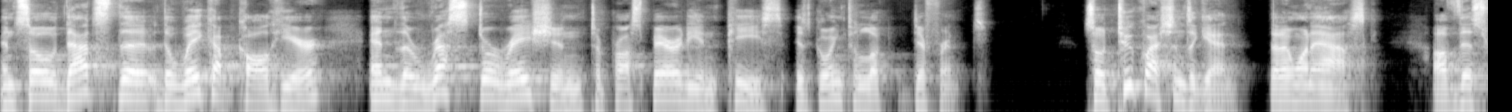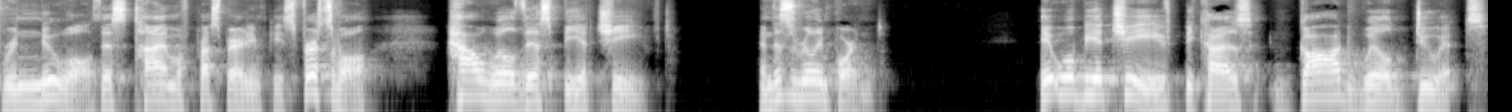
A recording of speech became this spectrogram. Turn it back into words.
And so that's the, the wake up call here. And the restoration to prosperity and peace is going to look different. So, two questions again that I want to ask of this renewal, this time of prosperity and peace. First of all, how will this be achieved? And this is really important. It will be achieved because God will do it.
